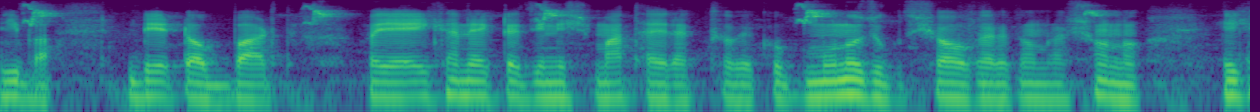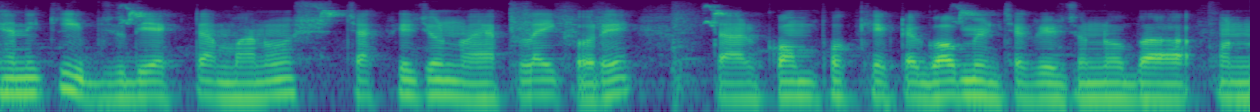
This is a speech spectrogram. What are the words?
দিবা। ডেট অফ বার্থ ভাইয়া এইখানে একটা জিনিস মাথায় রাখতে হবে, খুব মনোযোগ সহকারে তোমরা শোনো। এখানে কি, যদি একটা মানুষ চাকরির জন্য অ্যাপ্লাই করে, তার কমপক্ষে একটা গভর্নমেন্ট চাকরির জন্য বা অন্য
